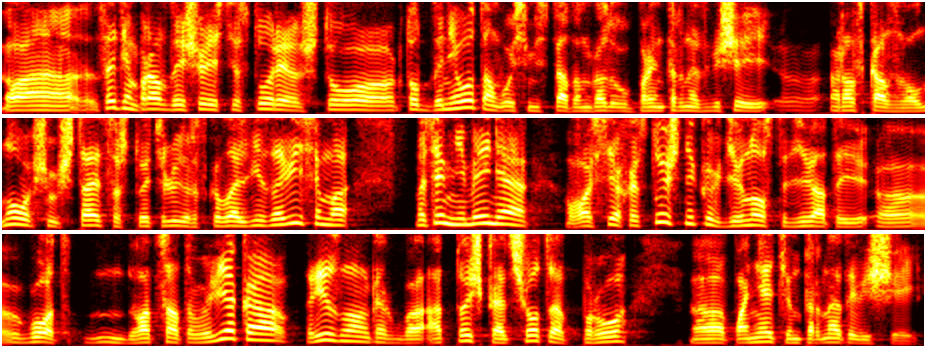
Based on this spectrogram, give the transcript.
А, с этим, правда, еще есть история, что кто-то до него там в 85 году про интернет вещей э, рассказывал. Ну, в общем, считается, что эти люди рассказали независимо. Но, тем не менее, во всех источниках 99 э, год 20 века признан как бы от точка отсчета про э, понятие интернета вещей.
